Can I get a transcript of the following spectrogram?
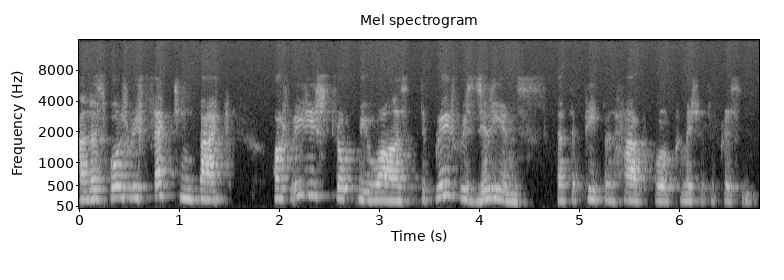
And I suppose reflecting back, what really struck me was the great resilience that the people have who are committed to prison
